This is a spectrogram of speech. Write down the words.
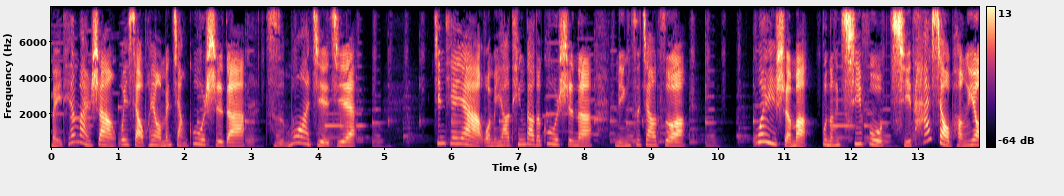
每天晚上为小朋友们讲故事的子墨姐姐。今天呀，我们要听到的故事呢，名字叫做《为什么不能欺负其他小朋友》。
